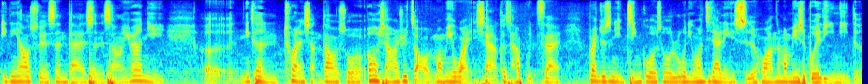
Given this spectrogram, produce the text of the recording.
一定要随身带在身上，因为你，呃，你可能突然想到说，哦，想要去找猫咪玩一下，可是它不在，不然就是你经过的时候，如果你忘记带零食的话，那猫咪是不会理你的。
